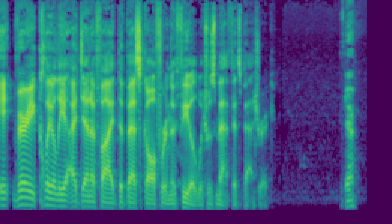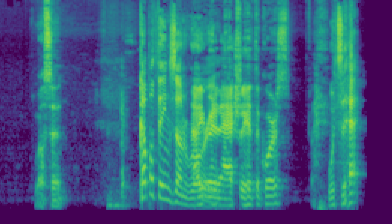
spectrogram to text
it very clearly identified the best golfer in the field, which was Matt Fitzpatrick. Yeah, well said. Couple things on Rory. Are you ready to actually hit the course? What's that?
